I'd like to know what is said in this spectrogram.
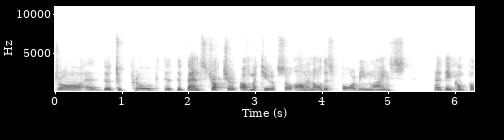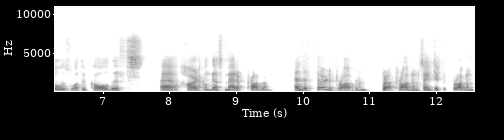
draw uh, the, to probe the, the, band structure of materials. So all in all, these four beam lines uh, they compose what we call this uh, hard condensed matter program. And the third problem, pro- program, scientific program,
